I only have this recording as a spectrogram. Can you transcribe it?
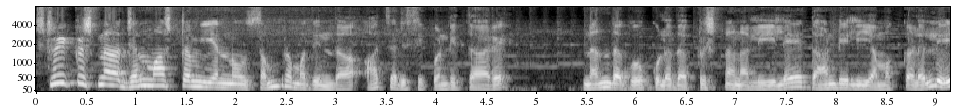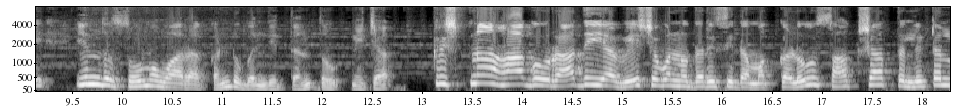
ಶ್ರೀಕೃಷ್ಣ ಜನ್ಮಾಷ್ಟಮಿಯನ್ನು ಸಂಭ್ರಮದಿಂದ ಆಚರಿಸಿಕೊಂಡಿದ್ದಾರೆ. ನಂದ ಗೋಕುಲದ ಕೃಷ್ಣನ ಲೀಲೆ ದಾಂಡೇಲಿಯ ಮಕ್ಕಳಲ್ಲಿ ಇಂದು ಸೋಮವಾರ ಕಂಡುಬಂದಿದ್ದಂತೂ ನಿಜ. ಕೃಷ್ಣ ಹಾಗೂ ರಾಧೆಯ ವೇಷವನ್ನು ಧರಿಸಿದ ಮಕ್ಕಳು ಸಾಕ್ಷಾತ್ ಲಿಟಲ್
